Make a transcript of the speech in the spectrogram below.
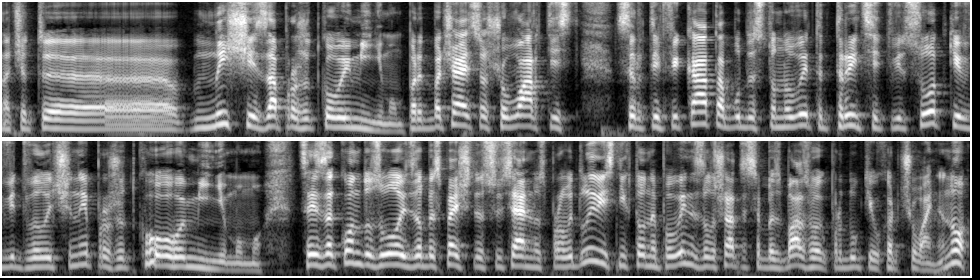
значить, е, нижчий за прожитковий мінімум. Передбачається, що вартість сертифіката буде становити 30% від величини прожиткового мінімуму. Цей закон дозволить забезпечити соціальну справедливість. Ніхто не повинен залишатися без базових продуктів харчування. Ну,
